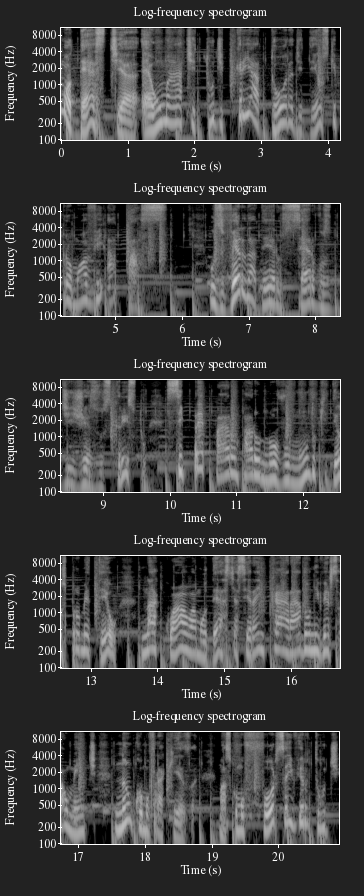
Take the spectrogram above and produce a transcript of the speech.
modéstia é uma atitude criadora de Deus que promove a paz. Os verdadeiros servos de Jesus Cristo se preparam para o novo mundo que Deus prometeu, na qual a modéstia será encarada universalmente, não como fraqueza, mas como força e virtude.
